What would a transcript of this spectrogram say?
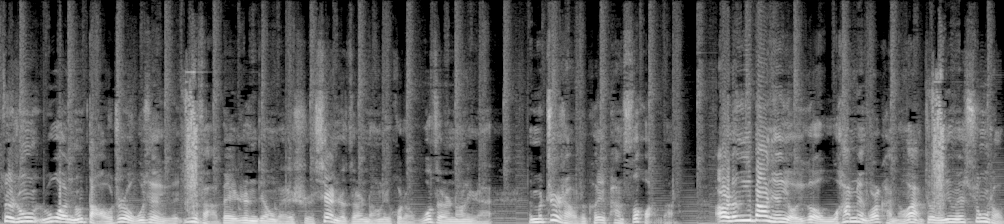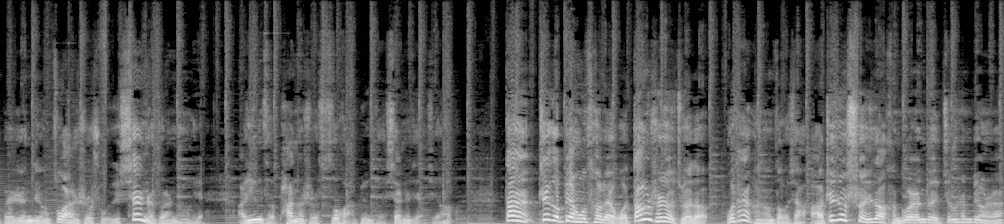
最终，如果能导致吴谢宇依法被认定为是限制责任能力或者无责任能力人，那么至少是可以判死缓的。二零一八年有一个武汉面馆砍头案，就是因为凶手被认定作案时属于限制责任能力啊，因此判的是死缓，并且限制减刑。但这个辩护策略，我当时就觉得不太可能奏效啊，这就涉及到很多人对精神病人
